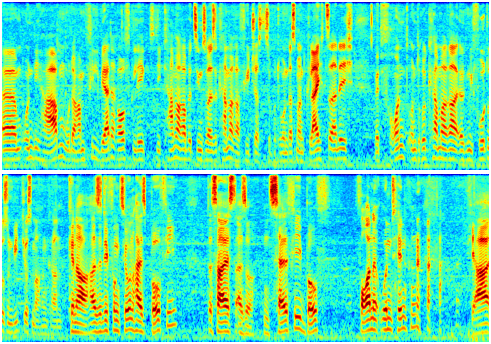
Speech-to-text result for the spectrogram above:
Ähm, und die haben oder haben viel Wert darauf gelegt, die Kamera bzw. Kamera-Features zu betonen, dass man gleichzeitig mit Front- und Rückkamera irgendwie Fotos und Videos machen kann. Genau, also die Funktion heißt Bofi. Das heißt also ein Selfie, both vorne und hinten. ja,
